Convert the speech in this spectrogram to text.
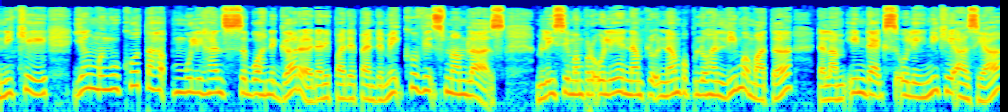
Nikkei yang mengukur tahap pemulihan sebuah negara daripada pandemik COVID-19. Malaysia memperoleh 66.5 mata dalam indeks oleh Nikkei Asia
